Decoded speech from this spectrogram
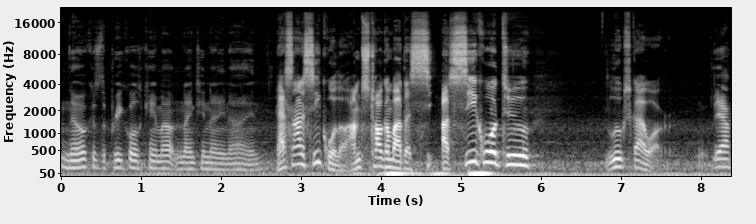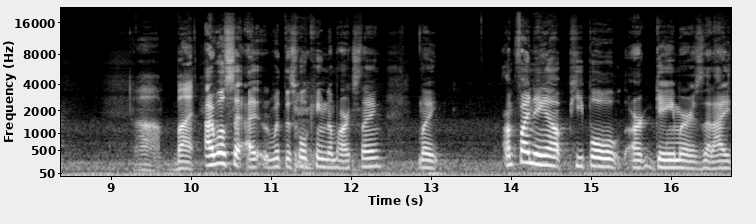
No, because the prequels came out in 1999. That's not a sequel though. I'm just talking about the se- a sequel to Luke Skywalker. Yeah. Uh, but I will say, I, with this whole Kingdom Hearts thing, like, I'm finding out people are gamers that I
